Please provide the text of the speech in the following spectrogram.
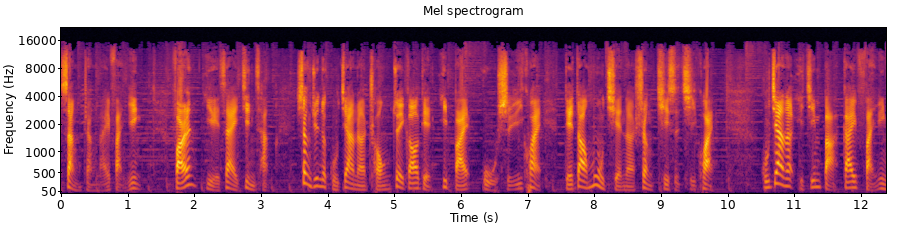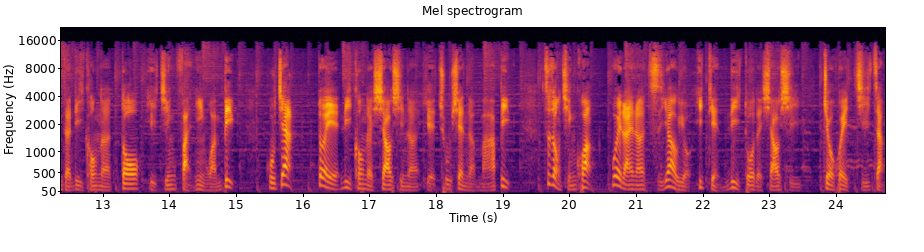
上涨来反应，法人也在进场。盛群的股价呢，从最高点一百五十一块跌到目前呢剩七十七块，股价呢已经把该反应的利空呢都已经反应完毕，股价。对利空的消息呢，也出现了麻痹。这种情况，未来呢，只要有一点利多的消息，就会急涨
